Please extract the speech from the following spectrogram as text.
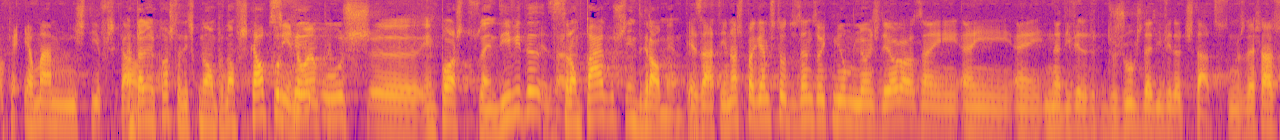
ok, é uma amnistia fiscal. António Costa diz que não é um perdão fiscal porque Sim, é um... os uh, impostos em dívida Exato. serão pagos integralmente. Exato, e nós pagamos todos os anos 8 mil milhões de euros em, em, em, na dívida dos juros da dívida do Estado. Se nos deixares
